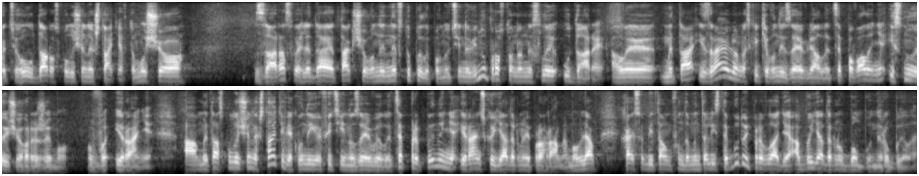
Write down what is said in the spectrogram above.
е, цього удару Сполучених Штатів? Тому що зараз виглядає так, що вони не вступили повноцінну війну, просто нанесли удари. Але мета Ізраїлю, наскільки вони заявляли, це повалення існуючого режиму в Ірані. А мета Сполучених Штатів, як вони і офіційно заявили, це припинення іранської ядерної програми. Мовляв, хай собі там фундаменталісти будуть при владі, аби ядерну бомбу не робили.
